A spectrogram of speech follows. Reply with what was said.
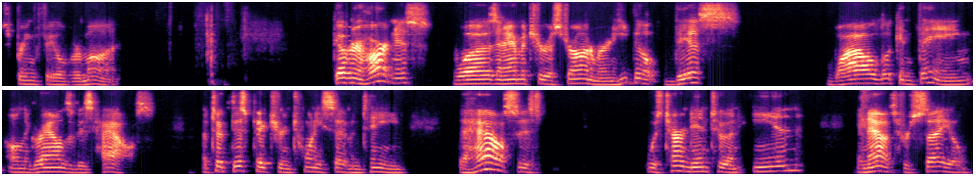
Springfield, Vermont. Governor Hartness was an amateur astronomer and he built this wild looking thing on the grounds of his house. I took this picture in 2017. The house is was turned into an inn and now it's for sale.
